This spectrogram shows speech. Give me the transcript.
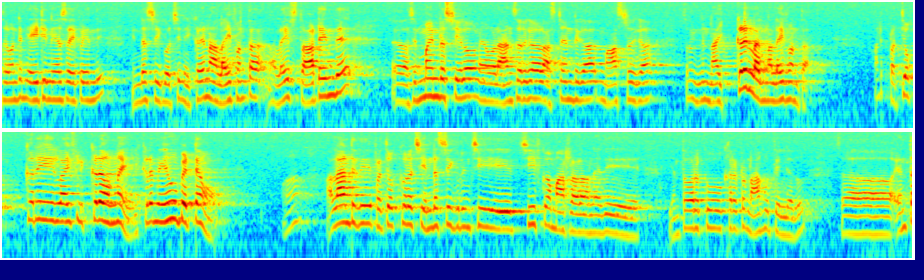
సెవెంటీన్ ఎయిటీన్ ఇయర్స్ అయిపోయింది ఇండస్ట్రీకి వచ్చి. నేను ఇక్కడే నా లైఫ్ అంతా నా లైఫ్ స్టార్ట్ అయిందే సినిమా ఇండస్ట్రీలో. నేను డాన్సర్గా అసిస్టెంట్గా మాస్టర్గా. సో నా ఇక్కడే నా లైఫ్ అంతా. అంటే ప్రతి ఒక్కరి లైఫ్లు ఇక్కడే ఉన్నాయి. ఇక్కడే మేము పెట్టాము. అలాంటిది ప్రతి ఒక్కరు వచ్చి ఇండస్ట్రీ గురించి చీఫ్గా మాట్లాడడం అనేది ఎంతవరకు కరెక్టో నాకు తెలియదు. సో ఎంత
